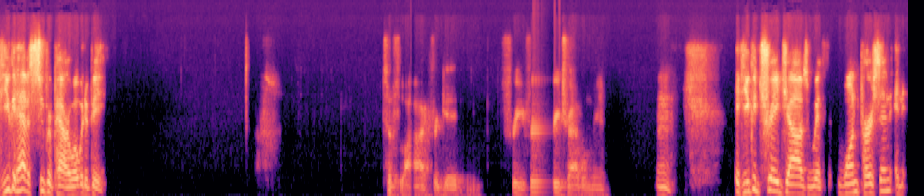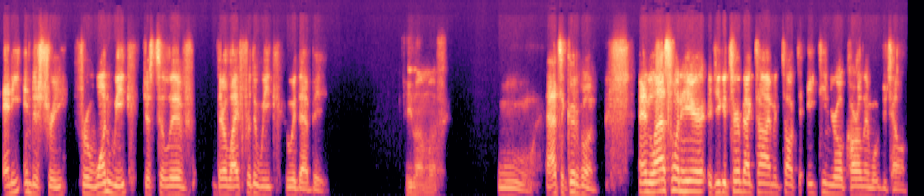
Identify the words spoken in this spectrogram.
If you could have a superpower, what would it be? To fly, forget free free travel, man. Mm if you could trade jobs with one person in any industry for one week just to live their life for the week, who would that be? Elon Musk. Ooh, that's a good one. And last one here, if you could turn back time and talk to 18 year old Carlin, what would you tell him?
